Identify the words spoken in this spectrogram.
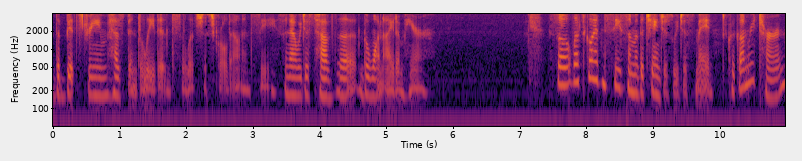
the bitstream has been deleted. So let's just scroll down and see. So now we just have the, the one item here. So let's go ahead and see some of the changes we just made. Click on return.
